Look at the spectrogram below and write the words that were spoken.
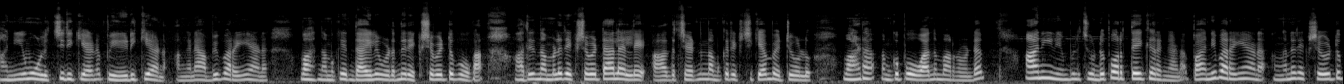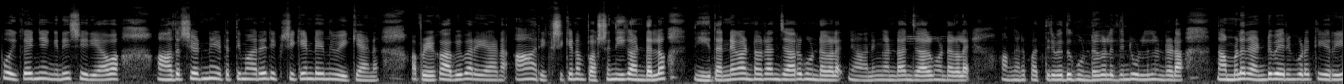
അനിയും ഒളിച്ചിരിക്കുകയാണ് പേടിക്കുകയാണ്. അങ്ങനെ അഭി പറയുകയാണ് വാ നമുക്ക് എന്തായാലും ഇവിടെ നിന്ന് രക്ഷപ്പെട്ടു പോകാം. ആദ്യം നമ്മൾ രക്ഷപ്പെട്ടാലല്ലേ? ആദർശേട്ടൻ നമുക്ക് രക്ഷിക്കാൻ പറ്റുള്ളൂ. വാടാ നമുക്ക് പോവാമെന്ന് പറഞ്ഞുകൊണ്ട് ആനീനെയും വിളിച്ചുകൊണ്ട് പുറത്തേക്ക് ഇറങ്ങുകയാണ് അപ്പോൾ ആനി പറയുകയാണ് അങ്ങനെ രക്ഷപ്പെട്ട് പോയി കഴിഞ്ഞാൽ എങ്ങനെ ശരിയാവാ? ആദർശേട്ടനെ ഏട്ടത്തിമാരെ രക്ഷിക്കേണ്ടതെന്ന് ചോദിക്കുകയാണ്. അപ്പോഴേക്കും അഭി പറയുകയാണ് ആ രക്ഷിക്കണം. പക്ഷെ നീ കണ്ടല്ലോ നീ തന്നെ കണ്ട ഒരു അഞ്ചാറ് ഗുണ്ടകളെ. ഞാനും കണ്ട അഞ്ചാറ് ഗുണ്ടകളെ. അങ്ങനെ പത്തിരുപത് ഗുണ്ടകൾ ഇതിന്റെ ഉള്ളിലുണ്ടടാ. നമ്മൾ രണ്ടുപേരും കൂടെ കയറി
